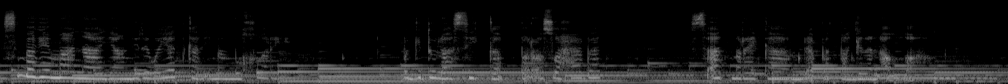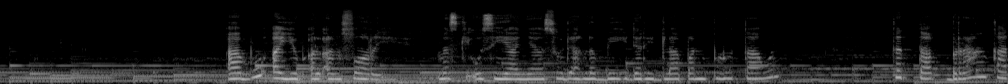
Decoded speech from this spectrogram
sebagaimana yang diriwayatkan Imam Bukhari. Begitulah sikap para sahabat saat mereka mendapat panggilan Allah. Abu Ayyub Al-Ansari meski usianya sudah lebih dari 80 tahun tetap berangkat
